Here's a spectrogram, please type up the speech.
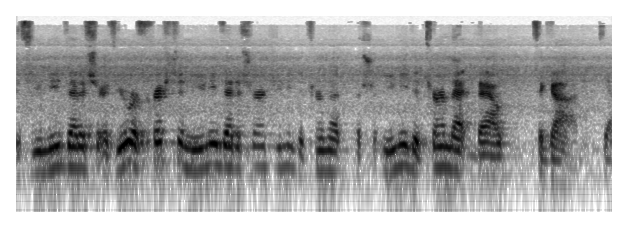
if you need that assurance, if you're a Christian, you need that assurance. You need to turn that you need to turn that doubt to God. Yeah.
